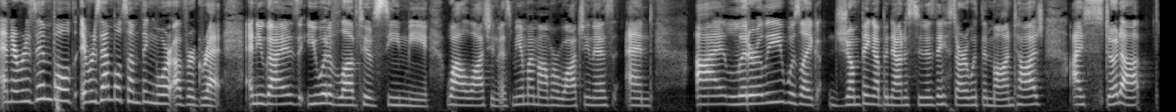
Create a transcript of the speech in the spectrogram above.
and it resembled it resembled something more of regret. And you guys, you would have loved to have seen me while watching this. Me and my mom were watching this and I literally was like jumping up and down as soon as they started with the montage. I stood up,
